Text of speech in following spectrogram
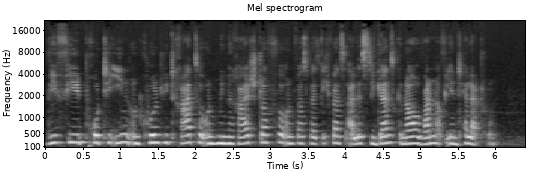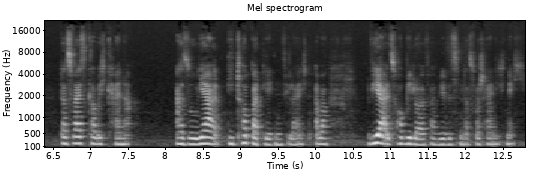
wie viel Protein und Kohlenhydrate und Mineralstoffe und was weiß ich was alles sie ganz genau wann auf ihren Teller tun. Das weiß, glaube ich, keiner. Also ja, die Top-Athleten vielleicht, aber wir als Hobbyläufer, wir wissen das wahrscheinlich nicht.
